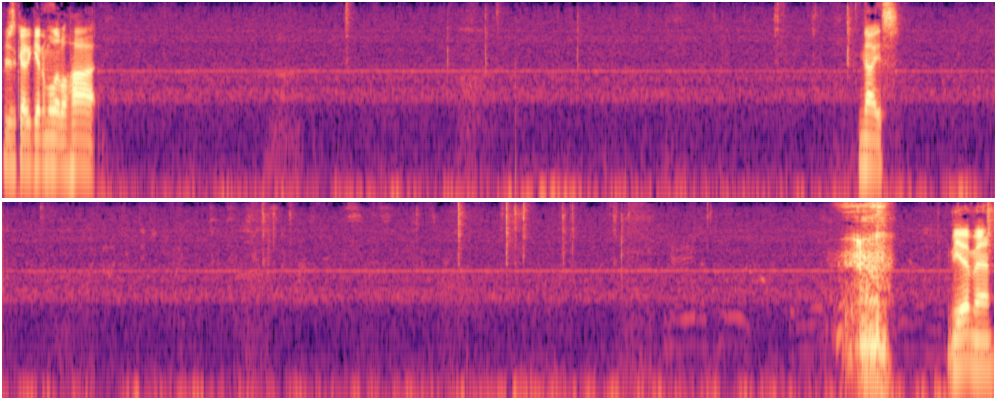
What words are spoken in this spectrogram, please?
Just gotta get him a little hot. Nice. Yeah, man.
